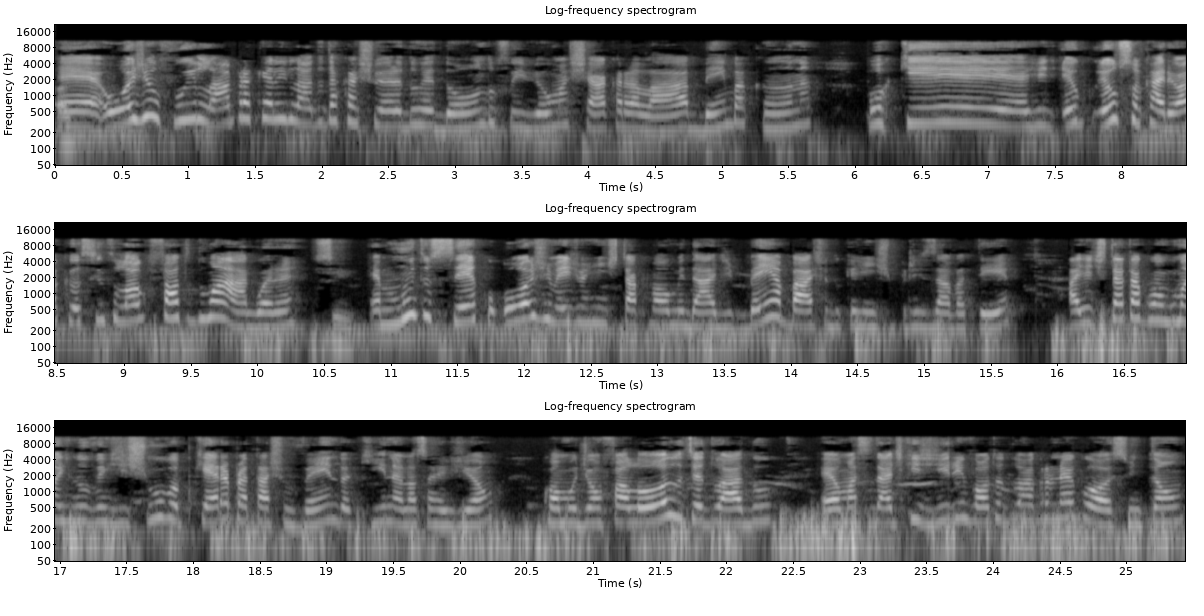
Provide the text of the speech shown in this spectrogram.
É, hoje eu fui lá para aquele lado da Cachoeira do Redondo, fui ver uma chácara lá, bem bacana, porque gente- eu, eu sou carioca, eu sinto logo falta de uma água, né? Sim. É muito seco. Hoje mesmo a gente está com uma umidade bem abaixo do que a gente precisava ter. A gente até tá com algumas nuvens de chuva, porque era para estar chovendo aqui na nossa região. Como o John falou, Luiz Eduardo é uma cidade que gira em volta do agronegócio. Então,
